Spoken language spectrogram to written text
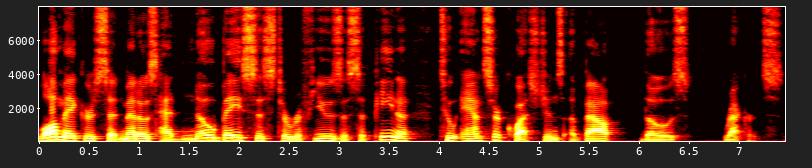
Lawmakers said Meadows had no basis to refuse a subpoena to answer questions about those records.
